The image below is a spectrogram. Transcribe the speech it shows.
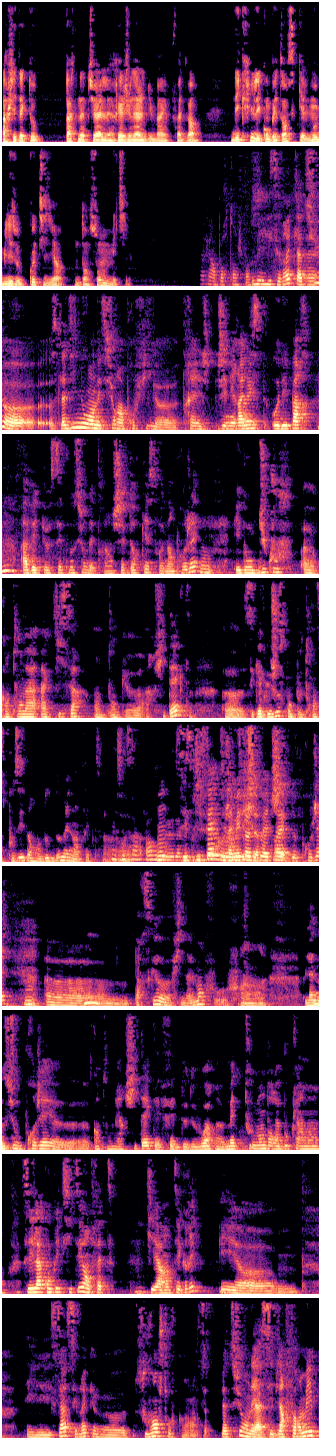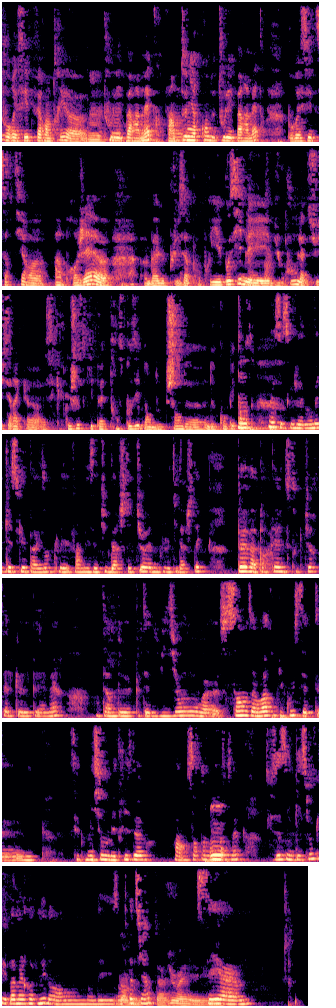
architecte au Parc naturel régional du Marais Poitevin, décrit les compétences qu'elle mobilise au quotidien dans son métier important, je pense. Mais c'est vrai que là-dessus, euh, cela dit, nous, on est sur un profil euh, très généraliste au départ, mm. avec euh, cette notion d'être un chef d'orchestre d'un projet. Mm. Et donc, du coup, quand on a acquis ça en tant qu'architecte, c'est quelque chose qu'on peut transposer dans d'autres domaines en fait. c'est ça. Mm. C'est ce qui fait que la méthode peut être chef de projet parce que finalement, faut, faut la notion de projet euh, quand on est architecte est faite de devoir euh, mettre tout le monde dans la boucle à un moment. C'est la complexité en fait qui est à intégrer et euh, et ça, c'est vrai que euh, souvent, je trouve que là-dessus, on est assez bien formé pour essayer de faire entrer euh, mm. tous les paramètres, enfin tenir compte de tous les paramètres pour essayer de sortir euh, un projet bah, le plus approprié possible. Et du coup, là-dessus, c'est vrai que c'est quelque chose qui peut être transposé dans d'autres champs de, de compétences. Mm. c'est ce que j'avais demandé. Qu'est-ce que, par exemple, les, enfin, les études d'architecture et donc le métier d'architecte peuvent apporter à une structure telle que les PMR en termes de peut-être vision, sans avoir du coup cette cette mission de maîtrise d'œuvre enfin, en sortant de la mm. Parce que ça, c'est une question qui est pas mal revenue dans, dans des entretiens. C'est euh,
